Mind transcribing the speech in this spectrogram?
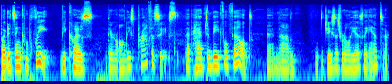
But it's incomplete because there are all these prophecies that had to be fulfilled. And um, Jesus really is the answer.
